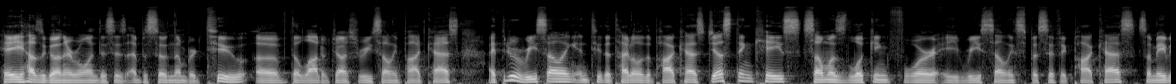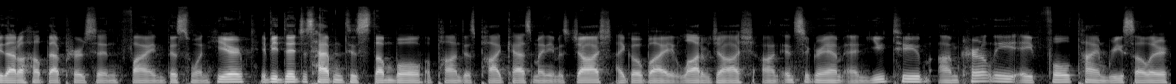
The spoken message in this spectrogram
Hey, how's it going, everyone? This is episode number two of the Lot of Josh Reselling podcast. I threw reselling into the title of the podcast just in case someone's looking for a reselling specific podcast. So maybe that'll help that person find this one here. If you did just happen to stumble upon this podcast, my name is Josh. I go by Lot of Josh on Instagram and YouTube. I'm currently a full time reseller,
